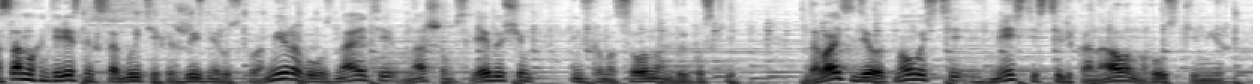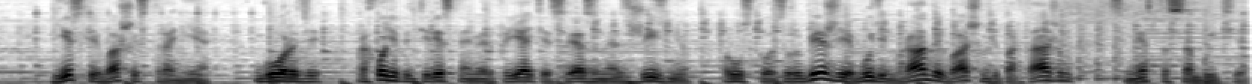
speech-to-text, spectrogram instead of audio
О самых интересных событиях из жизни русского мира вы узнаете в нашем следующем информационном выпуске. Давайте делать новости вместе с телеканалом «Русский мир». Если в вашей стране, городе проходит интересное мероприятие, связанное с жизнью русского зарубежья, будем рады вашим репортажам с места события.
